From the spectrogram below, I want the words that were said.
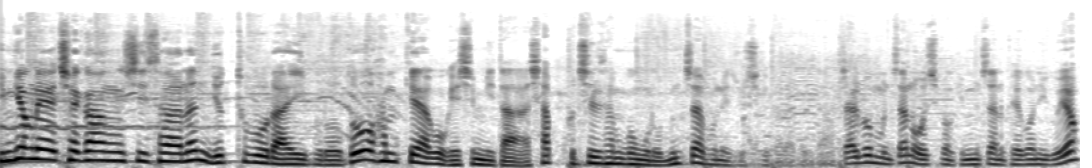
김경래 최강 시사는 유튜브 라이브로도 함께하고 계십니다. 샵 9730으로 문자 보내주시기 바랍니다. 짧은 문자는 50원, 긴 문자는 100원이고요.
